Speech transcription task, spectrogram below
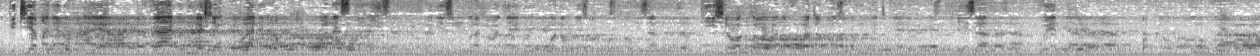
kupitia maneno haya nadhani bila shaka wale ambao wanasikiliza Mwenyezi Mungu amewajalia kuwa na uwezo wa kusikiliza kisha wakawa wanafuata mazungumzo katika kusikiliza huenda wakaokoka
